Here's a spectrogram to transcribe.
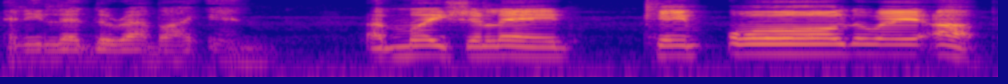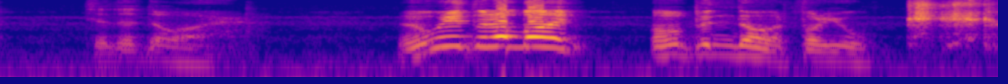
And he led the rabbi in. And Moshe Leib came all the way up to the door. Wait, Rabbi, open door for you.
